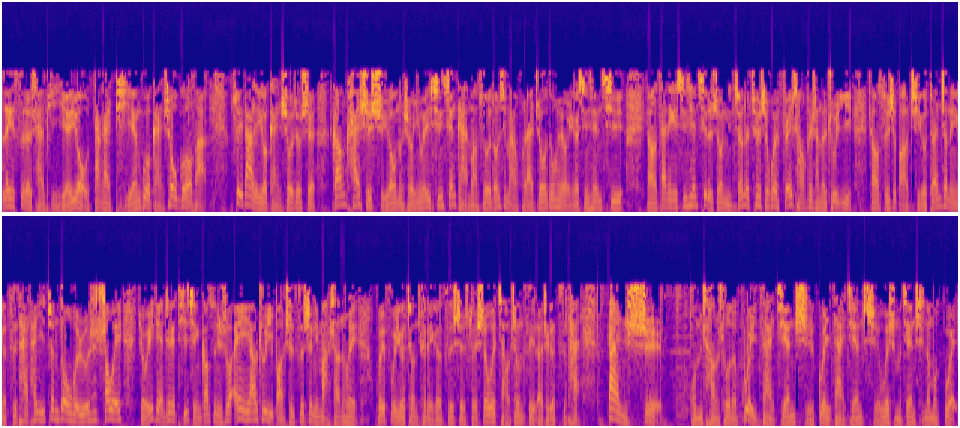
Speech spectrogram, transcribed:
类似的产品也有大概体验过、感受过吧。最大的一个感受就是刚开始使用的时候，因为新鲜感嘛，所有东西买回来之后都会有一个新鲜期，然后在那个新鲜期的时候，你真的确实会非常非常的注意，然后随时保持一个端正的一个姿态。它一震动，或者说是稍微有一点这个提醒，告诉你说，哎，要注意保持姿势，你马上就会恢复一个正确的一个姿势，随时都会矫正自己的这个姿态。但是我们常说的贵在坚持，贵在坚持。为什么坚持那么贵？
